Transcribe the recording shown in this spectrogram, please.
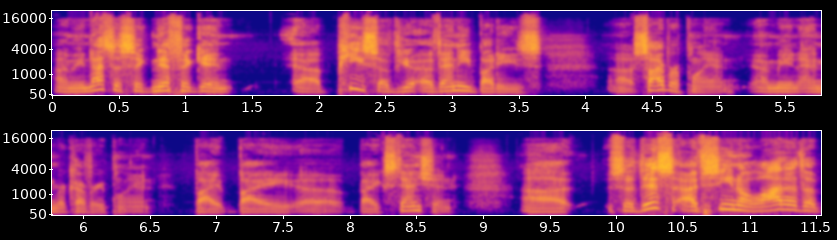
I mean, that's a significant uh, piece of your, of anybody's uh, cyber plan. I mean, and recovery plan by by uh, by extension. Uh, so this, I've seen a lot of the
